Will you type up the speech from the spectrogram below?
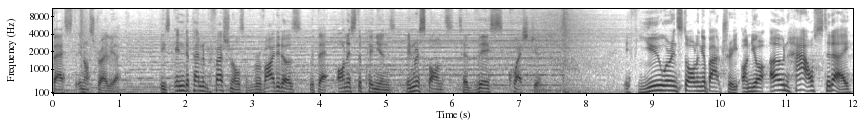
best in Australia. These independent professionals have provided us with their honest opinions in response to this question. If you were installing a battery on your own house today,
